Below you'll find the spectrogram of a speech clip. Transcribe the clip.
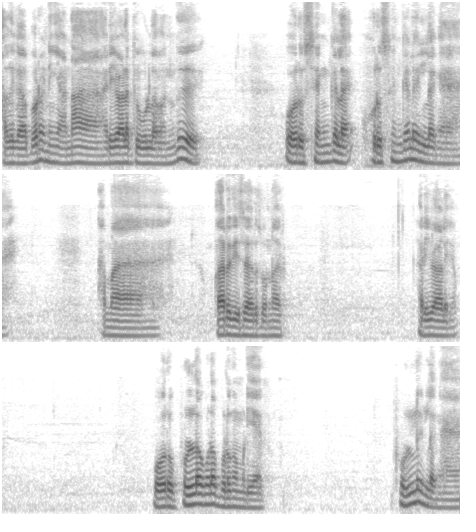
அதுக்கப்புறம் நீங்கள் அண்ணா அறிவாலயத்துக்குள்ளே வந்து ஒரு செங்கலை ஒரு செங்கலை இல்லைங்க. நம்ம பாரதி சார் சொன்னார் அறிவாலயம். ஒரு புல்லை கூட பிடுங்க முடியாது. புல் இல்லைங்க.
